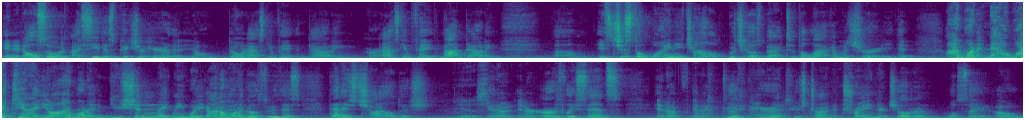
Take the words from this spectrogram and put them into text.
And it also, I see this picture here that you know, don't ask in faith and doubting, or ask in faith, not doubting. Um, it's just a whiny child, which goes back to the lack of maturity. That I want it now. Why can't I? You know, I want to. You shouldn't make me wait. I don't want to go through this. That is childish. Yes. In, a, in an earthly sense, and a, and a good parent who's trying to train their children will say, "Oh,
